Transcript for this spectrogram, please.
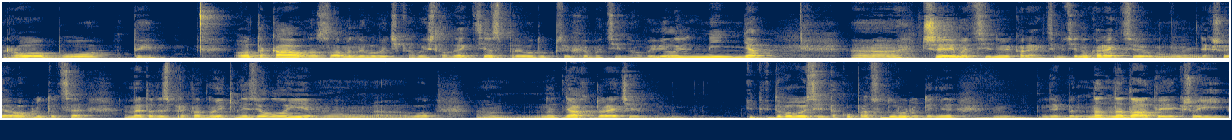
роботи. От така у нас з вами невеличка вийшла лекція з приводу психоемоційного вивільнення е, чи емоційної корекції. Емоційну корекцію, якщо я роблю, то це методи з прикладної кінезіології. е. Е, На днях, до речі, і довелося і таку процедуру людині якби, надати, якщо їй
